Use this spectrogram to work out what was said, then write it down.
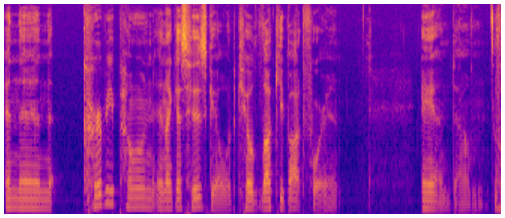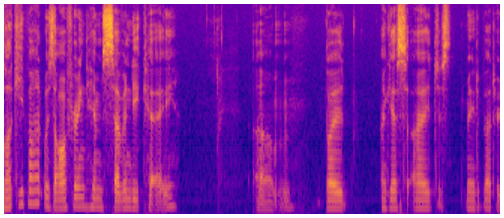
And then Kirbypwn and I guess his guild killed Luckybot for it. And um, Luckybot was offering him 70k. Um, but I guess I just made a better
